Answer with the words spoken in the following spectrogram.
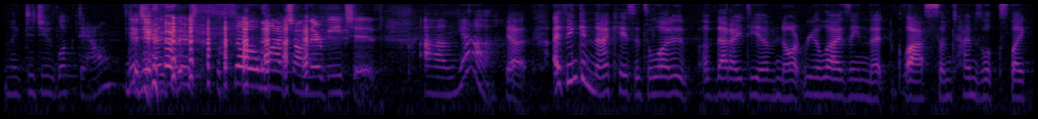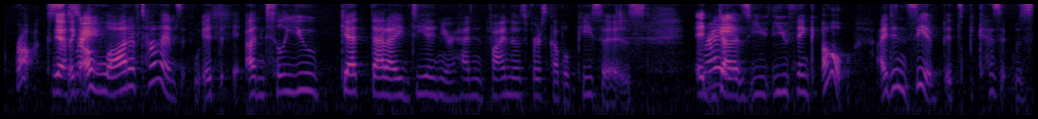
I'm like, did you look down? Because there's so much on their beaches. Um, yeah. Yeah. I think in that case, it's a lot of, of, that idea of not realizing that glass sometimes looks like rocks. Yes. Like right. a lot of times, it, until you get that idea in your head and find those first couple pieces, it right. does. You, you think, oh, I didn't see it. It's because it was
